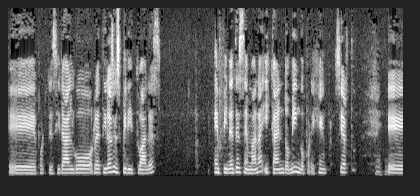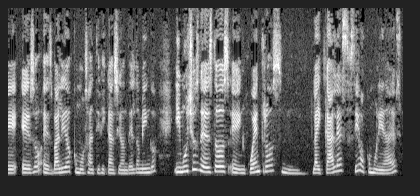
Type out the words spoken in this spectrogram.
eh, por decir algo, retiros espirituales en fines de semana y caen domingo, por ejemplo, ¿cierto? Eh, eso es válido como santificación del domingo y muchos de estos encuentros mm, laicales, sí, o comunidades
